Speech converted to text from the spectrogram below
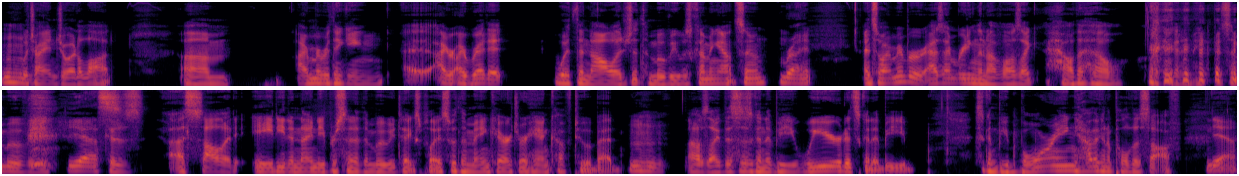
Mhm. which I enjoyed a lot. Um, I remember thinking, I, I read it with the knowledge that the movie was coming out soon. right And so I remember as I'm reading the novel, I was like, how the hell are they going to make this a movie? yes Because a solid 80 to 90% of the movie takes place with the main character handcuffed to a bed. hmm I was like, this is going to be weird. It's going to be, it's going to be boring. How are they going to pull this off? yeah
